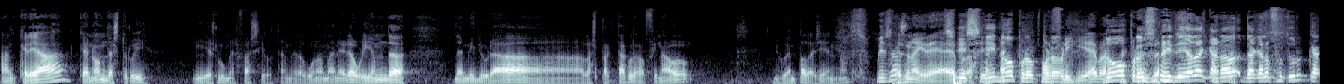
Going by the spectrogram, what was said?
en crear que no en destruir, i és el més fàcil, també, d'alguna manera hauríem de, de millorar l'espectacle, al final Juguem per la gent, no? Més És una idea, eh? Sí, sí, no, però... Molt friqui, eh? No, però és una idea de cara, de cara al futur, que,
